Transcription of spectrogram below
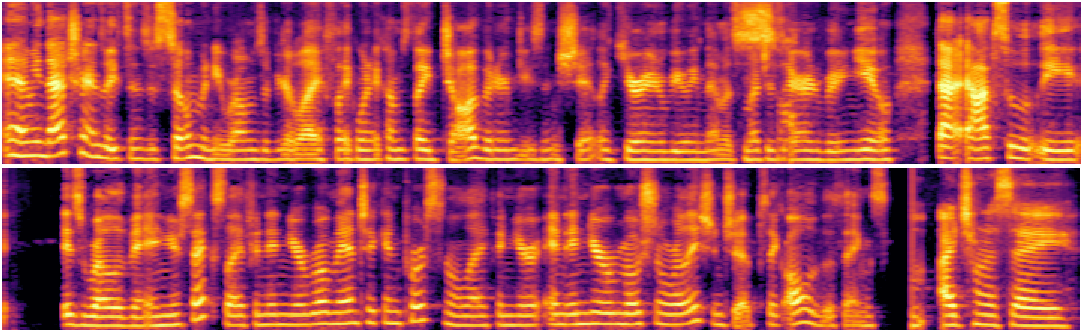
And I mean that translates into so many realms of your life like when it comes to like job interviews and shit like you're interviewing them as much so, as they're interviewing you. That absolutely is relevant in your sex life and in your romantic and personal life and your and in your emotional relationships like all of the things. I just want to say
